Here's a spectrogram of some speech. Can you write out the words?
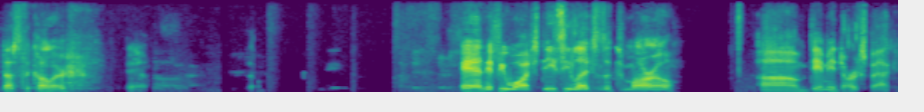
That's the color. Yeah. And if you watch DC Legends of Tomorrow, um, Damien Darhk's back.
